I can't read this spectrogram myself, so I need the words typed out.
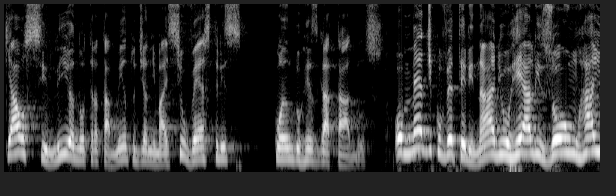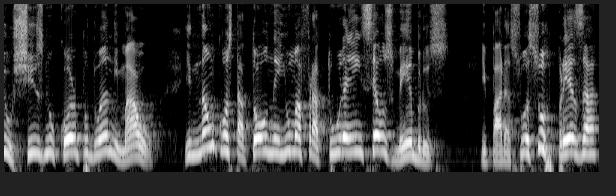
que auxilia no tratamento de animais silvestres quando resgatados. O médico veterinário realizou um raio-x no corpo do animal e não constatou nenhuma fratura em seus membros. E, para sua surpresa,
